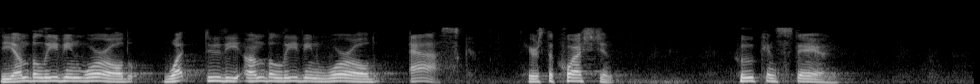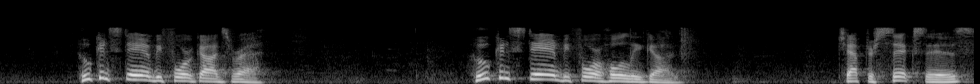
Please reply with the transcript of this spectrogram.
the unbelieving world, what do the unbelieving world ask? Here's the question Who can stand? Who can stand before God's wrath? Who can stand before holy God? Chapter 6 is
